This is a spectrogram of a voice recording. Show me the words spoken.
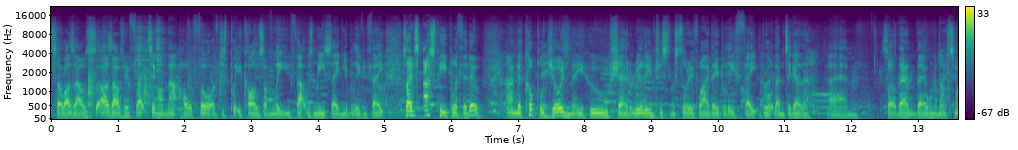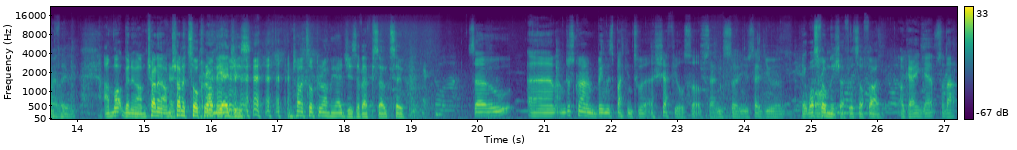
So as I was as I was reflecting on that whole thought of just put your clothes on, leave, that was me saying you believe in fate. So I just asked people if they do, and a couple joined me who shared a really interesting story of why they believe fate brought them together. Um, so they're, they're one of my two spoil favourite. I'm not gonna. I'm trying to. I'm trying to talk around the edges. I'm trying to talk around the edges of episode two. So um, I'm just going to bring this back into a, Sheffield sort of sense. So you said you were. It was filmed in Sheffield, so fine. Okay, yeah. So that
